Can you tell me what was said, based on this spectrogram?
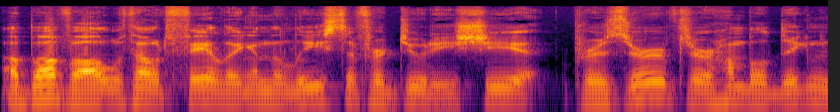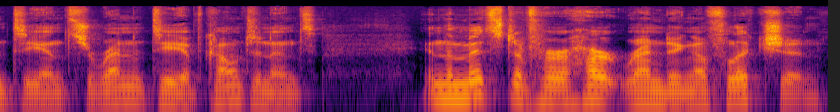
Above all, without failing in the least of her duties, she preserved her humble dignity and serenity of countenance in the midst of her heart-rending affliction.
